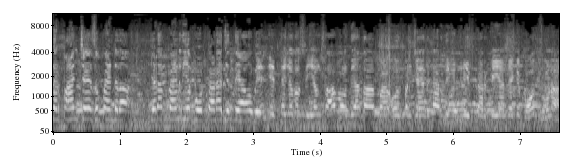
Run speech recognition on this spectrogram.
ਸਰਪੰਚ ਇਸ ਪਿੰਡ ਦਾ ਜਿਹੜਾ ਪਿੰਡ ਦੀਆਂ ਵੋਟਾਂ ਨਾਲ ਜਿੱਤਿਆ ਹੋਵੇ। ਇੱਥੇ ਜਦੋਂ ਸੀਐਮ ਸਾਹਿਬ ਆਉਂਦੇ ਆ ਤਾਂ ਪ- ਉਹ ਪੰਚਾਇਤ ਘਰ ਦੀ ਵੀ ਤਾਰੀਫ ਕਰਕੇ ਜਾਂਦੇ ਆ ਕਿ ਬਹੁਤ ਸੋਹਣਾ।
